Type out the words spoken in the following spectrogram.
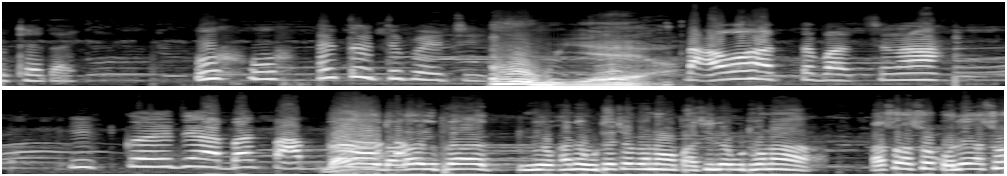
উঠে যায়। উফ উফ এই তো উঠতে পেরেছি তাও হাঁটতে পারছে না। কি করে যে আবার পাবো। দাঁড়াও দাঁড়াও তুমি ওখানে উঠেছো কেন? পাঁচিলে উঠো না। আসো আসো কোলে আসো।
